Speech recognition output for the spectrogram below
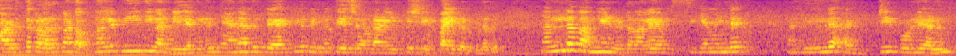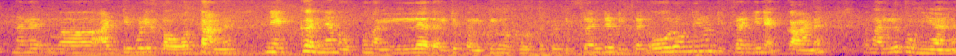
അടുത്ത കളർ കണ്ടോ? നല്ല വീതി കണ്ടില്ലെങ്കിൽ ഞാനത് ബാക്കിൽ പിന്നെ തേച്ചുകൊണ്ടാണ് എനിക്ക് ഷേപ്പായി കിടക്കുന്നത്. നല്ല ഭംഗിയുണ്ട് കേട്ടോ നല്ല എം സി എമ്മിന്റെ നല്ല അടിപൊളിയാണ്. നല്ല അടിപൊളി ക്ലോത്താണ് നെക്ക് തന്നെ നോക്കൂ. നല്ലതായിട്ട് പൈപ്പിംഗ് ഒക്കെ കൊടുത്തിട്ട് ഡിഫറെന്റ് ഡിഫറെന്റ് ഓരോന്നിനും ഡിഫറെന്റ് നെക്കാണ് നല്ല തുണിയാണ്.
